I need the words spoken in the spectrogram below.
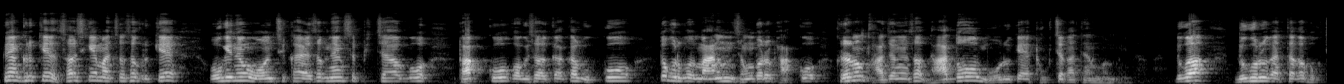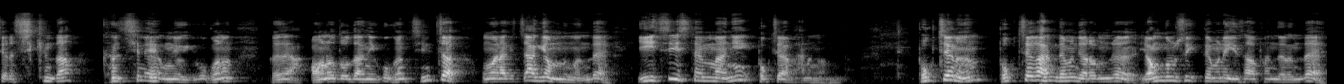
그냥 그렇게 서식에 맞춰서 그렇게 5개념 원칙하에서 그냥 스피치하고 받고 거기서 깔깔 웃고 또 그리고 많은 정보를 받고 그러는 과정에서 나도 모르게 복제가 되는 겁니다. 누가 누구를 갖다가 복제를 시킨다? 그건 신의 영역이고 그건 언어도 아니고 그건 진짜 오만하게 짝이 없는 건데 이 시스템만이 복제가 가능합니다. 복제는 복제가 안 되면 여러분들 연금 수익 때문에 이 사업 한다는데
